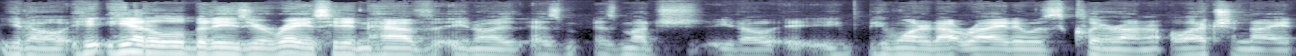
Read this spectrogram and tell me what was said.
You know, he, he had a little bit easier race. He didn't have you know as as much. You know, he, he wanted outright. It was clear on election night.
